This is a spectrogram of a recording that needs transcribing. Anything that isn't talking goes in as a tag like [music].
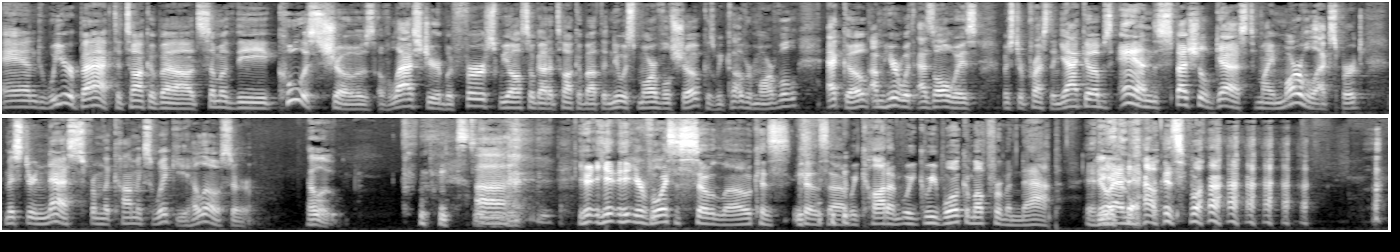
And we are back to talk about some of the coolest shows of last year. But first, we also got to talk about the newest Marvel show because we cover Marvel, Echo. I'm here with, as always, Mr. Preston Jacobs and the special guest, my Marvel expert, Mr. Ness from the Comics Wiki. Hello, sir. Hello. [laughs] Uh, Your, your your voice is so low because because uh, we caught him. We we woke him up from a nap, and Yeah. [laughs] now it's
